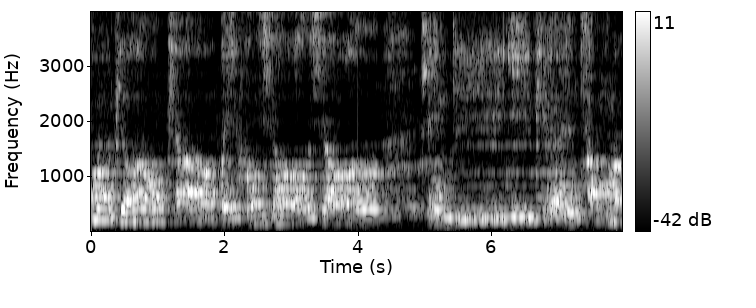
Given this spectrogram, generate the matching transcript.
花飘飘北风萧萧天地一片苍茫。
